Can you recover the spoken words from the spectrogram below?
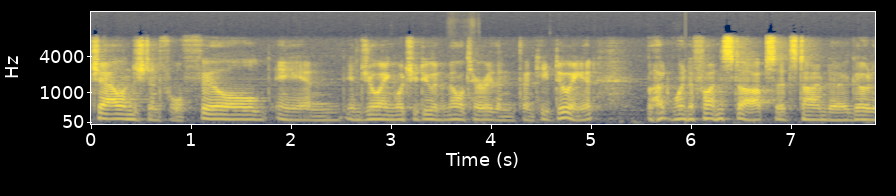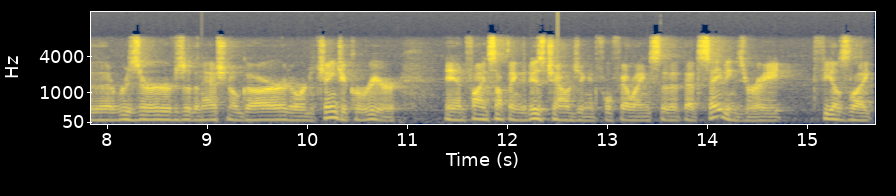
challenged and fulfilled and enjoying what you do in the military, then, then keep doing it. But when the fun stops, it's time to go to the reserves or the National Guard or to change a career and find something that is challenging and fulfilling so that that savings rate feels like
